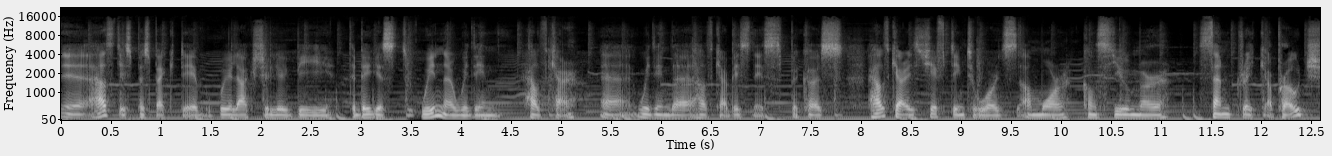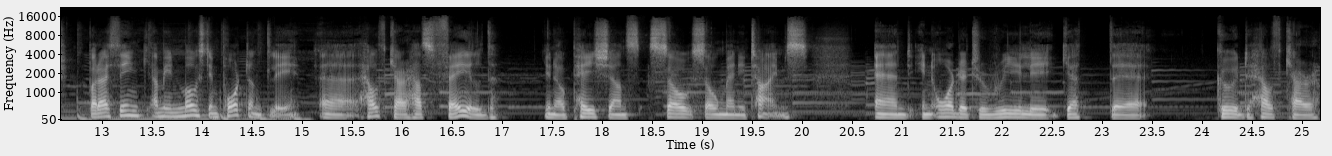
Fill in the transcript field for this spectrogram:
uh, has this perspective will actually be the biggest winner within healthcare, uh, within the healthcare business, because healthcare is shifting towards a more consumer centric approach. But I think, I mean, most importantly, uh, healthcare has failed, you know, patients so so many times, and in order to really get the good healthcare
